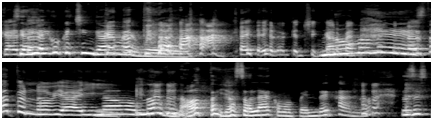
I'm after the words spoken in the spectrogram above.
¿Qué si hay te- algo que ¿Qué chingarme, te- güey. que hay algo que chingarme. No mames. No está tu novio ahí. No, no, no, estoy yo sola como pendeja, ¿no? Entonces,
